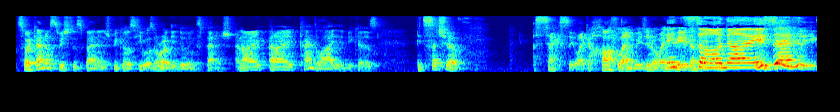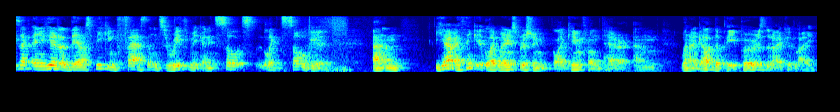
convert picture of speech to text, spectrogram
So I kind of switched to Spanish because he was already doing Spanish, and I and I kind of liked it because it's such a sexy, like a hot language. You know, when you hear It's them, so people- nice. exactly, exactly. And you hear that they are speaking fast and it's rhythmic and it's so it's, like it's so good. And yeah, I think it like my inspiration like came from there. And when I got the papers that I could like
